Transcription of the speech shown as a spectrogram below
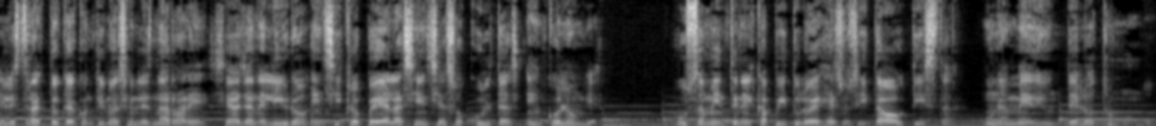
El extracto que a continuación les narraré se halla en el libro Enciclopedia de las Ciencias Ocultas en Colombia, justamente en el capítulo de Jesucita Bautista, una medium del otro mundo.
